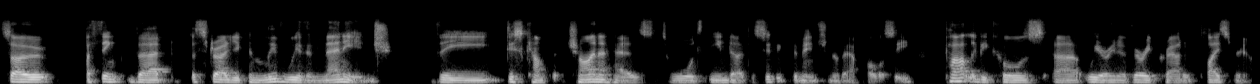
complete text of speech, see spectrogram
So I think that Australia can live with and manage the discomfort China has towards the Indo Pacific dimension of our policy, partly because uh, we are in a very crowded place now,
